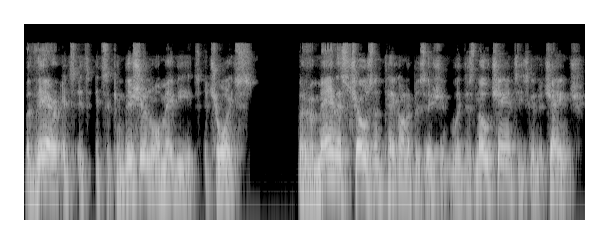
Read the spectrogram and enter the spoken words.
But there, it's it's it's a condition, or maybe it's a choice. But if a man has chosen to take on a position where there's no chance he's going to change,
